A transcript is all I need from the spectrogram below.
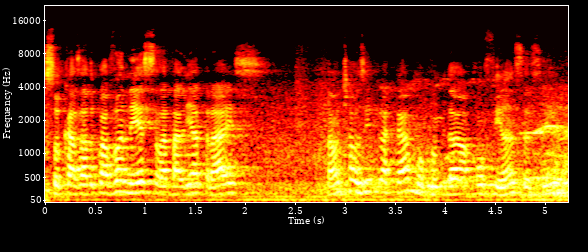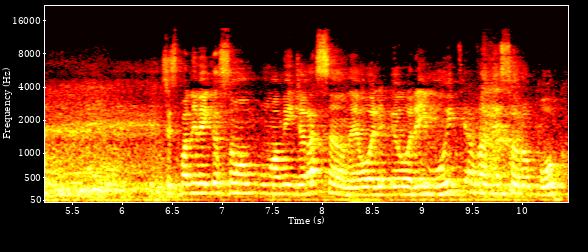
Sou casado com a Vanessa, ela está ali atrás. Dá um tchauzinho para cá, amor, para me dar uma confiança assim. Né? Vocês podem ver que eu sou um homem de oração, né? Eu orei muito e a Vanessa orou pouco.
